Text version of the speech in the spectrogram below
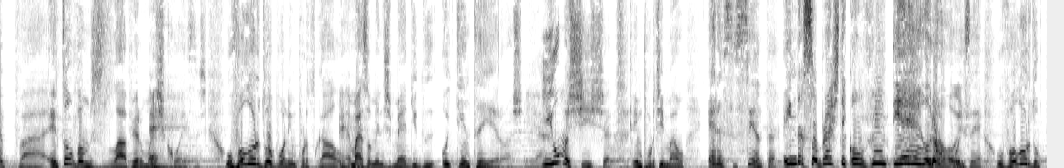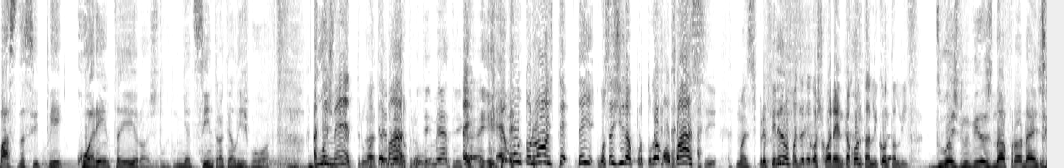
Epá, então vamos lá ver umas coisas. O valor do abono em Portugal é mais ou menos médio de 80 euros. Yeah. E uma xixa em Portimão era 60. Ainda sobraste com 20 euros. Ah, pois é, o valor do passe da CP, 40 euros, de linha de Sintra até Lisboa. Até Duas- metro, até, barco. metro, metro. Ei, é muito longe. Tem, tem, você gira Portugal ao passe. Mas preferiram fazer que com os 40. Conta ali, conta ali. Duas bebidas na Afronation,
